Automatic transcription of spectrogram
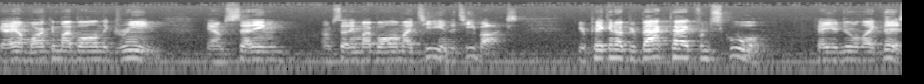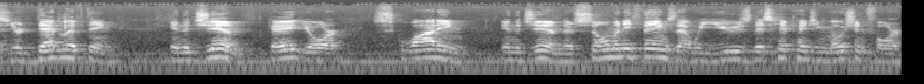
Okay, I'm marking my ball on the green. Okay, I'm setting, I'm setting my ball on my tee in the tee box. You're picking up your backpack from school. Okay, you're doing like this. You're deadlifting in the gym. Okay, you're squatting in the gym. There's so many things that we use this hip hinging motion for.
